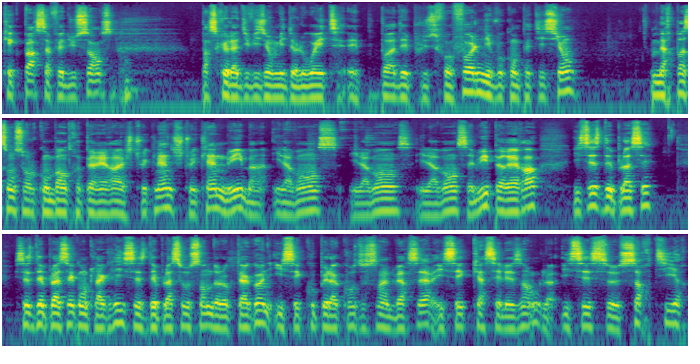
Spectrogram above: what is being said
quelque part, ça fait du sens parce que la division middleweight est pas des plus faux folles niveau compétition. Mais repassons sur le combat entre Pereira et Strickland. Strickland, lui, ben, il avance, il avance, il avance. Et lui, Pereira, il sait se déplacer. Il sait se déplacer contre la grille, il sait se déplacer au centre de l'octagone, il sait couper la course de son adversaire, il sait casser les angles, il sait se sortir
